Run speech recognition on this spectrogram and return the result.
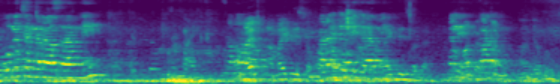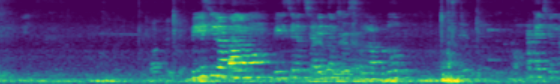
పూర్ణచంద్రరావు సార్ని పరంజ్యోతి గారిని బీసీల బలము బీసీల చరిత్ర చూసుకున్నప్పుడు ఒక్కటే చిన్న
